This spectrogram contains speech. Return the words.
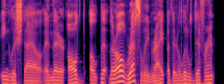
English style, and they're all all- they're all wrestling, right? But they're a little different.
